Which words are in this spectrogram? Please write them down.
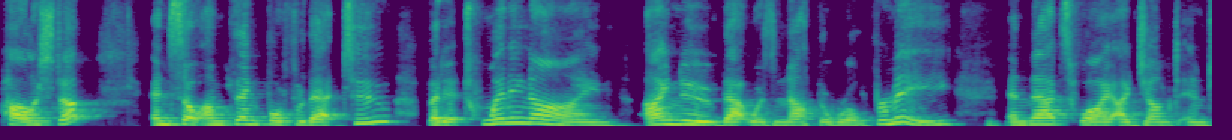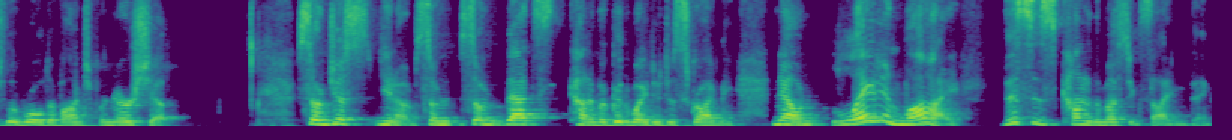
polished up and so I'm thankful for that too. But at 29, I knew that was not the world for me. Mm-hmm. And that's why I jumped into the world of entrepreneurship. So just, you know, so so that's kind of a good way to describe me. Now, late in life, this is kind of the most exciting thing.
